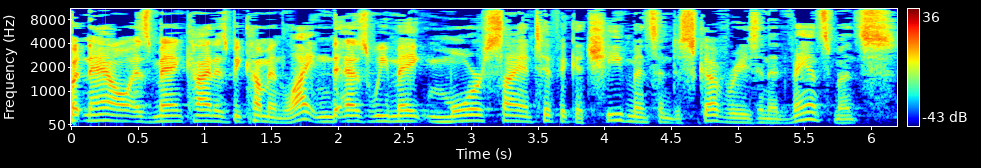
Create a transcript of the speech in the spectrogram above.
But now, as mankind has become enlightened, as we make more scientific achievements and discoveries and advancements,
